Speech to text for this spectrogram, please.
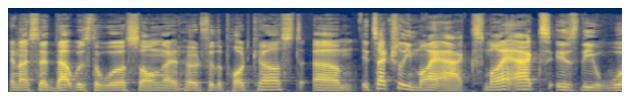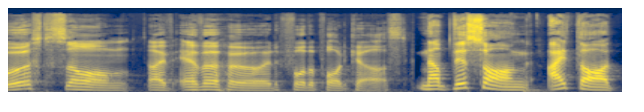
and I said that was the worst song I'd heard for the podcast. Um, it's actually My Axe. My Axe is the worst song I've ever heard for the podcast. Now, this song, I thought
